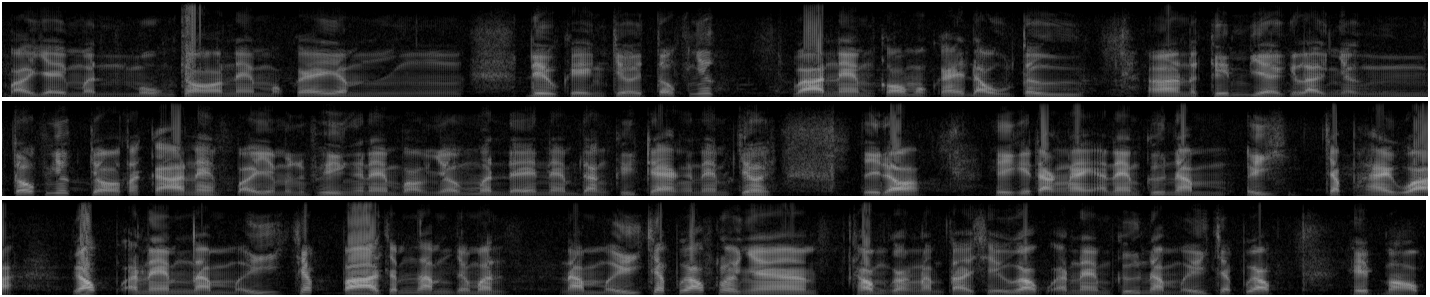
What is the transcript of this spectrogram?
Bởi vậy mình muốn cho anh em một cái um, điều kiện chơi tốt nhất. Và anh em có một cái đầu tư à, nó kiếm về cái lợi nhuận tốt nhất cho tất cả anh em. Bởi vì mình khuyên anh em vào nhóm mình để anh em đăng ký trang anh em chơi. Thì đó thì cái trận này anh em cứ nằm ý chấp hai quà góc anh em nằm ý chấp 3.5 cho mình. Nằm ý chấp góc thôi nha. Không cần nằm tài xỉu góc anh em cứ nằm ý chấp góc. Hiệp 1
